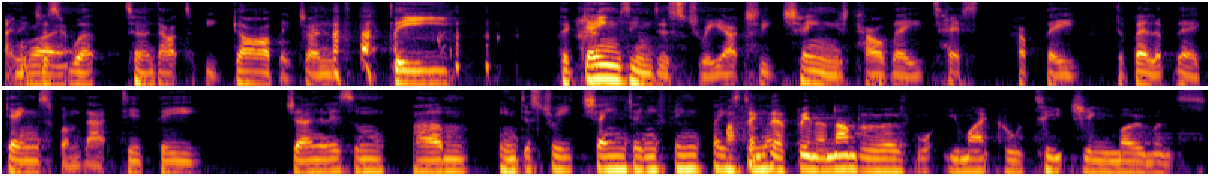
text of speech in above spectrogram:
and it just worked, turned out to be garbage. And the the games industry actually changed how they test, how they develop their games from that. Did the journalism um, industry change anything based I think there have been a number of what you might call teaching moments.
